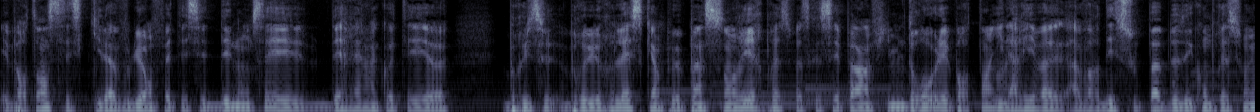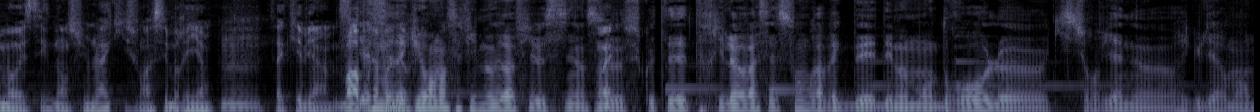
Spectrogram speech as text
Et pourtant c'est ce qu'il a voulu en fait essayer de dénoncer derrière un côté euh, burlesque un peu pince sans rire presque parce que c'est pas un film drôle et pourtant il arrive à avoir des soupapes de décompression humoristique dans ce film là qui sont assez brillants. Hmm. Ça qui est bien. Bon, après, c'est Mother- récurrent dans sa filmographie aussi, hein, ce, Ouais. ce côté thriller assez sombre avec des, des moments drôles euh, qui surviennent euh, régulièrement.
